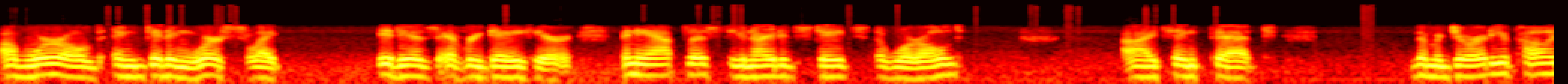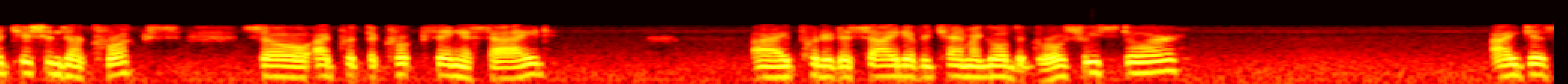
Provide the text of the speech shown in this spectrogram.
a world and getting worse like it is every day here. Minneapolis, the United States, the world. I think that the majority of politicians are crooks, so I put the crook thing aside. I put it aside every time I go to the grocery store. I just,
